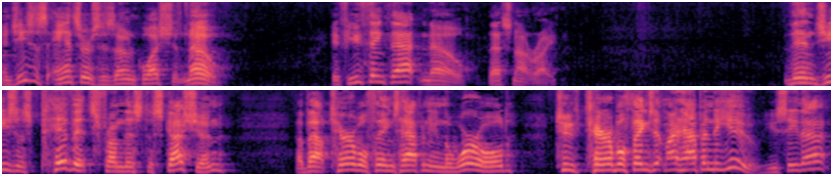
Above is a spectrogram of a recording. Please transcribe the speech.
And Jesus answers his own question no. If you think that, no, that's not right. Then Jesus pivots from this discussion about terrible things happening in the world to terrible things that might happen to you. You see that?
